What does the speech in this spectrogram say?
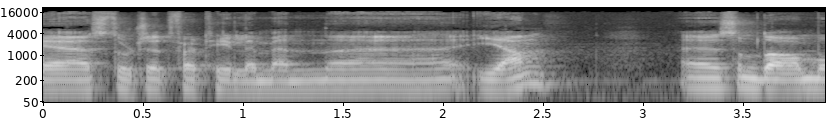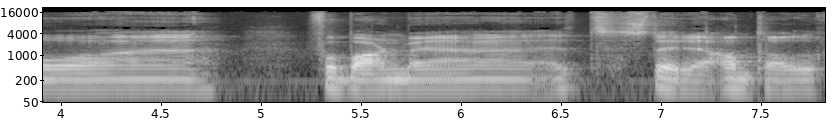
er stort sett fertile menn uh, igjen, uh, som da må uh, få barn med et større antall,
